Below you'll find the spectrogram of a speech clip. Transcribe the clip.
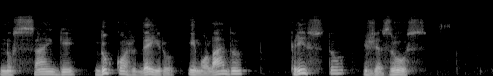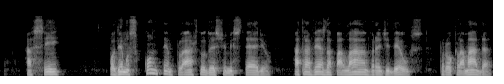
no sangue do Cordeiro imolado, Cristo Jesus. Assim, podemos contemplar todo este mistério através da palavra de Deus proclamada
